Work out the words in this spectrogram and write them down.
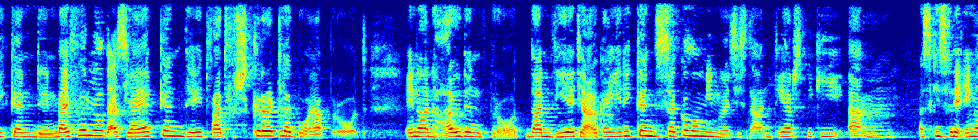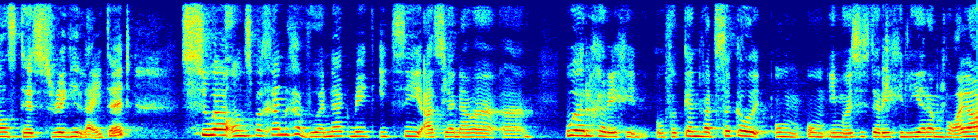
die kind doen. Byvoorbeeld as jy 'n kind het wat verskriklik baie praat en aanhoudend praat, dan weet jy, okay, hierdie kind sukkel om emosies te hanteer, 'n bietjie um, ekskuus vir die Engels dysregulated. So ons begin gewoonlik met ietsie as jy nou 'n 'n oorgereguleer of 'n kind wat sukkel om om emosies te reguleer en baie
